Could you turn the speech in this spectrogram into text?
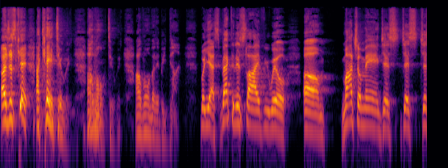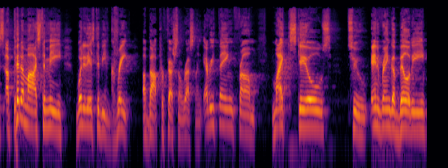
I just can't. I can't do it. I won't do it. I won't let it be done. But yes, back to this slide, if you will. Um, Macho Man just just just epitomized to me what it is to be great about professional wrestling. Everything from mic skills to in-ring ability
